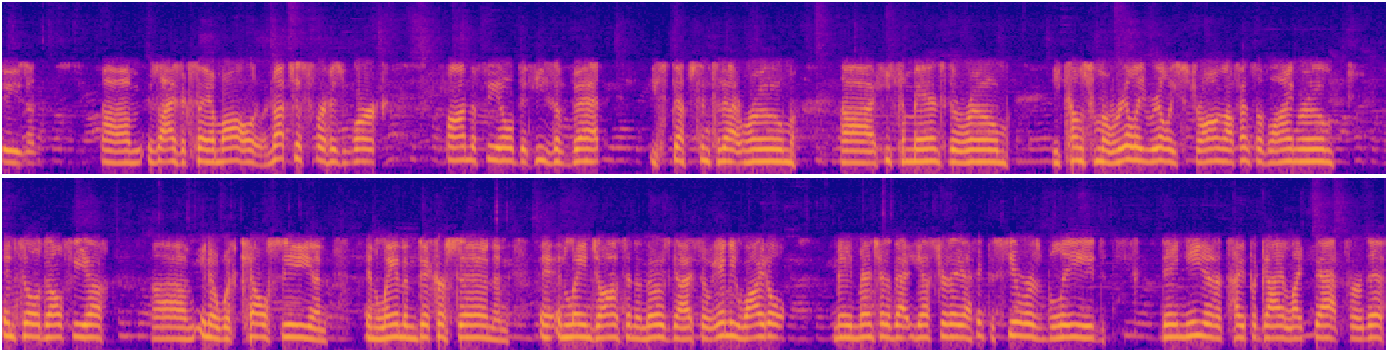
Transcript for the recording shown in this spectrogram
season um, is Isaac Seumalo, not just for his work on the field, that he's a vet. He steps into that room. Uh, he commands the room. He comes from a really, really strong offensive line room in Philadelphia, um, you know, with Kelce and, and Landon Dickerson and, and Lane Johnson and those guys. So Andy Weidl made mention of that yesterday. I think the Steelers believed they needed a type of guy like that for this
